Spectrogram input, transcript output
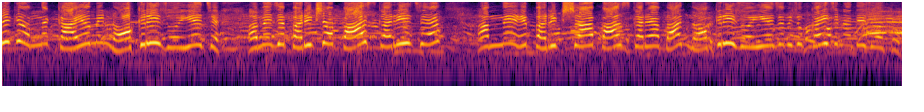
છે કે અમને કાયમી નોકરી જોઈએ છે. અમે જે પરીક્ષા પાસ કરી છે અમને એ પરીક્ષા પાસ કર્યા બાદ નોકરી જોઈએ છે. બીજું કંઈ જ નથી જોતું.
